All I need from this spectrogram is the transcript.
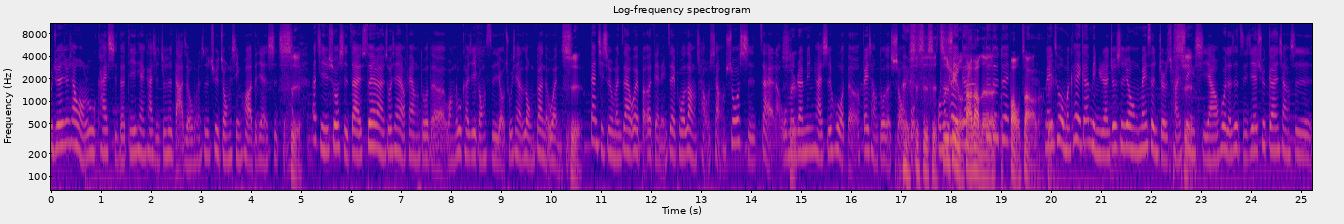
我觉得就像网络开始的第一天开始，就是打着我们是去中心化这件事情。是。那其实说实在，虽然说现在有非常多的网络科技公司有出现垄断的问题，是。但其实我们在 Web 二点零这一波浪潮上，说实在了，我们人民还是获得非常多的收获。是是是，资讯有大大的对对对爆炸了。没错，我们可以跟名人就是用 Messenger 传讯息啊，或者是直接去跟像是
